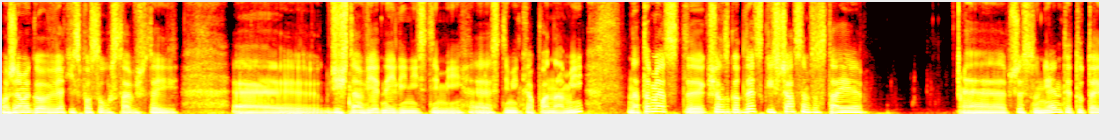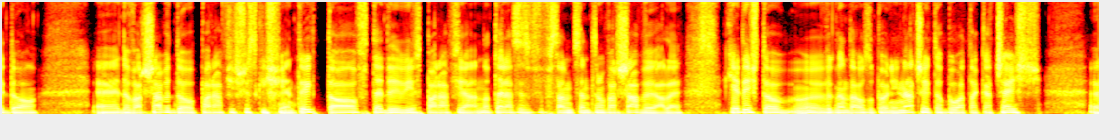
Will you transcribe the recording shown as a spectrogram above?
możemy go w jakiś sposób ustawić tutaj e, gdzieś tam w jednej linii z tymi, e, z tymi kapłanami. Natomiast e, ksiądz Godlecki z czasem zostaje e, przesunięty tutaj do, e, do Warszawy, do parafii Wszystkich Świętych, to wtedy jest parafia, no teraz jest w samym centrum Warszawy, ale kiedyś to e, wyglądało zupełnie inaczej. To była taka część e,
